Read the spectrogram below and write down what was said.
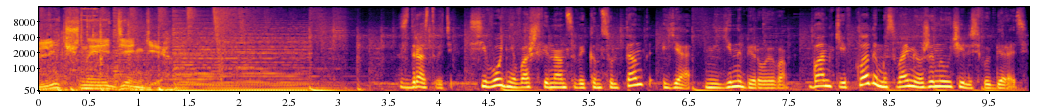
Личные деньги. Здравствуйте! Сегодня ваш финансовый консультант я, Нигина Бероева. Банки и вклады мы с вами уже научились выбирать.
